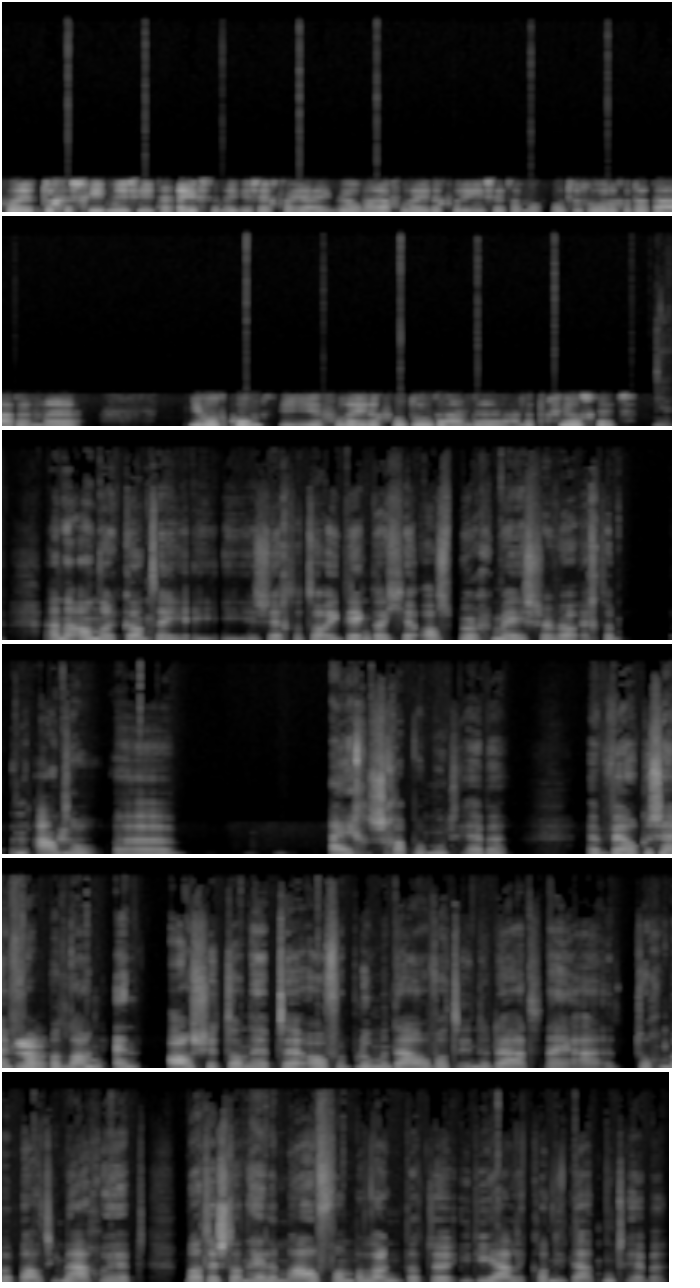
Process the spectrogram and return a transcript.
de geschiedenis die het heeft. En dat je zegt van ja, ik wil me daar volledig voor inzetten om ervoor te zorgen dat daar een, uh, iemand komt die uh, volledig voldoet aan de, aan de profielschets. Ja. Aan de andere kant, hè, je, zegt het al, ik denk dat je als burgemeester wel echt een, een aantal uh, eigenschappen moet hebben. welke zijn van belang? En als je het dan hebt hè, over Bloemendaal, wat inderdaad, nou ja, toch een bepaald imago hebt. Wat is dan helemaal van belang dat de ideale kandidaat moet hebben?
